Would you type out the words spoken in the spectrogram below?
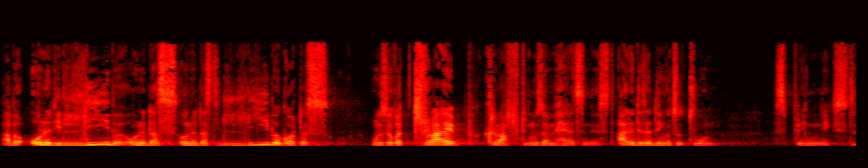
Aber ohne die Liebe, ohne dass, ohne dass die Liebe Gottes unsere Treibkraft in unserem Herzen ist, alle diese Dinge zu tun, es bringt nichts.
